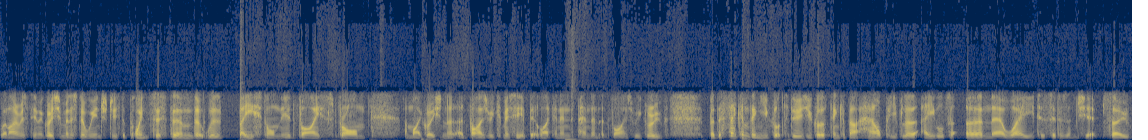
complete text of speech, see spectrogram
when I was the immigration minister, we introduced a point system that was based on the advice from a migration advisory committee, a bit like an independent advisory group. But the second thing you've got to do is you've got to think about how people are able to earn their way to citizenship. So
